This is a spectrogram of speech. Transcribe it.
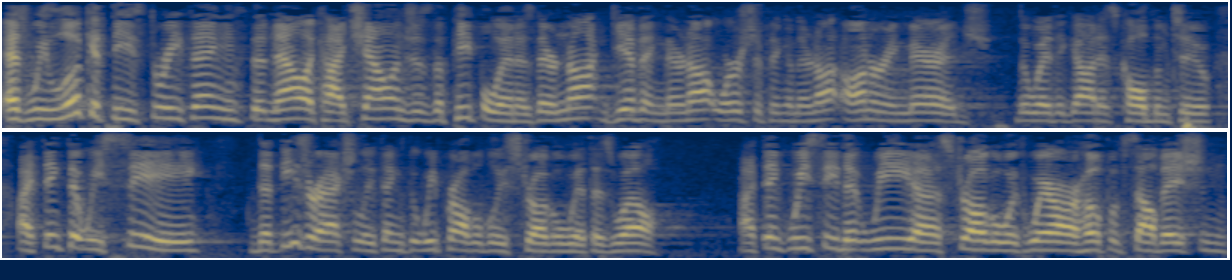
as we look at these three things that Malachi challenges the people in, as they're not giving, they're not worshiping, and they're not honoring marriage the way that God has called them to, I think that we see that these are actually things that we probably struggle with as well. I think we see that we uh, struggle with where our hope of salvation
